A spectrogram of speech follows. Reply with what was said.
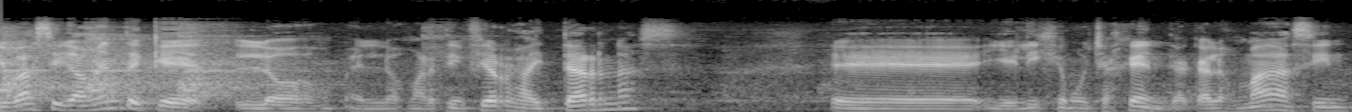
y básicamente que los, en los Martín Fierros hay ternas eh, y elige mucha gente. Acá los magazine,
